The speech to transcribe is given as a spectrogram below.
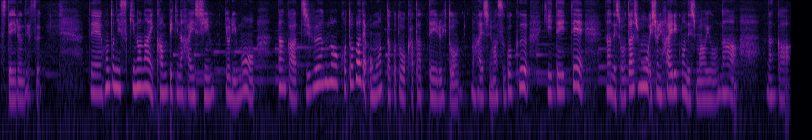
しているんです。で本当に隙のない完璧な配信よりもなんか自分の言葉で思ったことを語っている人の配信はすごく聞いていて何でしょう私も一緒に入り込んでしまうようななんか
